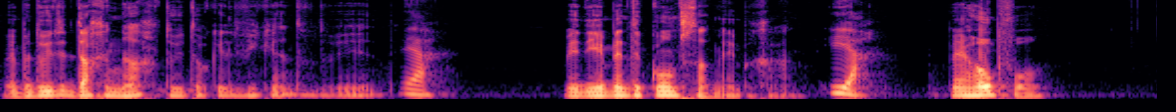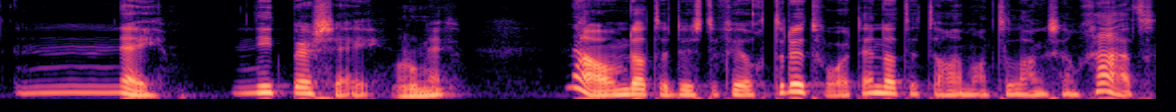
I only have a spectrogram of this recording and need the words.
maar doe je het dag en nacht? Doe je het ook in het weekend? Of doe je, het- Ja, ben je, je bent er constant mee begaan. ja. Ben je hoopvol? Nee, niet per se. Waarom Nee. niet? Nou, omdat er dus te veel getrut wordt en dat het allemaal te langzaam gaat.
